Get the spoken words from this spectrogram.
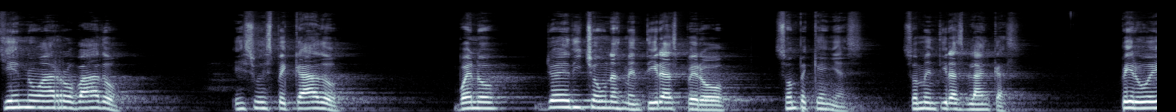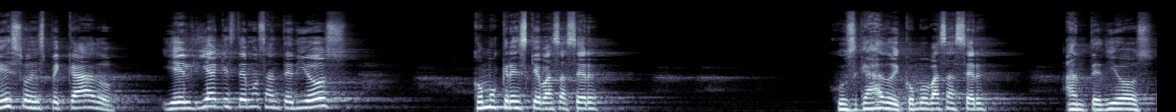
¿Quién no ha robado? Eso es pecado. Bueno, yo he dicho unas mentiras, pero son pequeñas, son mentiras blancas. Pero eso es pecado. Y el día que estemos ante Dios, ¿cómo crees que vas a ser juzgado y cómo vas a ser ante Dios?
